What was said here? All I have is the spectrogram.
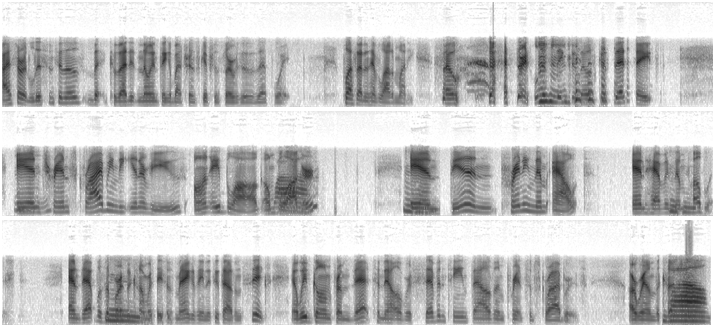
I started listening to those because I didn't know anything about transcription services at that point. Plus, I didn't have a lot of money, so I started listening to those cassette tapes and Mm-hmm. transcribing the interviews on a blog on Wow. Blogger, Mhm. and then printing them out and having them Mhm. published. And that was the birth Mm. of Conversations Magazine in 2006, and we've gone from that to now over 17,000 print subscribers around the country wow.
